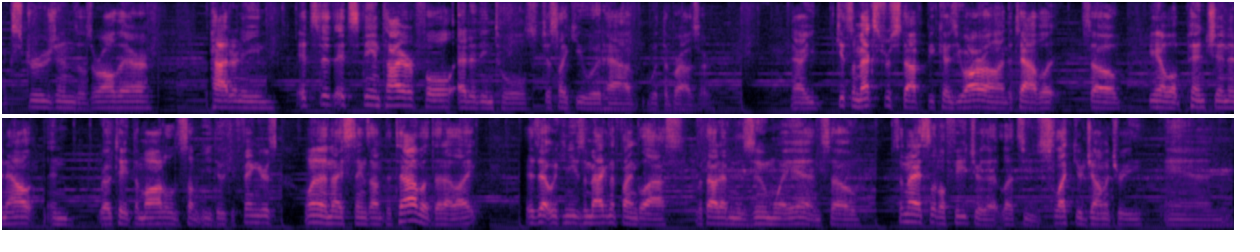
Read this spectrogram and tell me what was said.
extrusions, those are all there. Patterning, it's, it's the entire full editing tools, just like you would have with the browser. Now you get some extra stuff because you are on the tablet, so being able to pinch in and out and rotate the model is something you do with your fingers. One of the nice things on the tablet that I like is that we can use a magnifying glass without having to zoom way in. So it's a nice little feature that lets you select your geometry and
